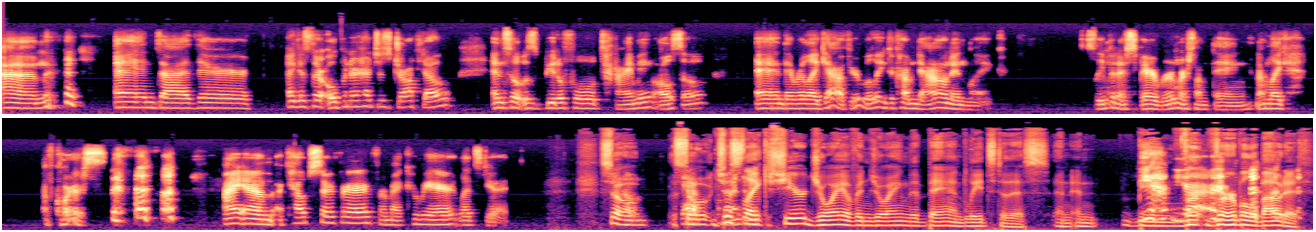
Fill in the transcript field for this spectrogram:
Um, and uh, their, I guess their opener had just dropped out, and so it was beautiful timing also. And they were like, "Yeah, if you're willing to come down and like sleep in a spare room or something," and I'm like, "Of course." I am a couch surfer for my career. Let's do it. So, Um, so yeah, just like sheer joy of enjoying the band leads to this and, and being Yeah, ver- verbal about it.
